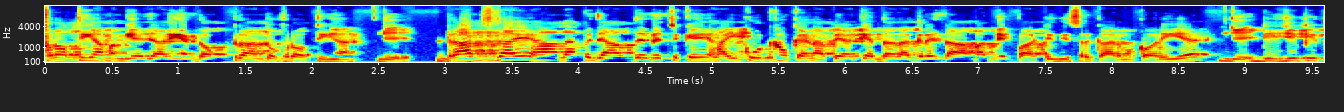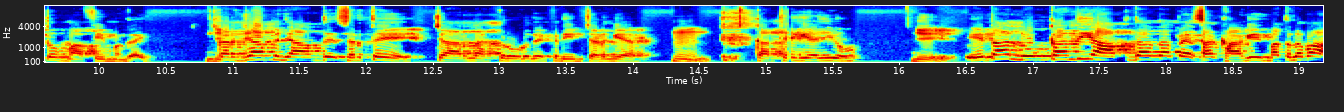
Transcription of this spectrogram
ਫਰੋਤੀਆਂ ਮੰਗੀਆਂ ਜਾ ਰਹੀਆਂ ਡਾਕਟਰਾਂ ਤੋਂ ਫਰੋਤੀਆਂ। ਜੀ। ਡਰੱਗਸ ਦਾ ਇਹ ਹਾਲ ਹੈ ਪੰਜਾਬ ਦੇ ਵਿੱਚ ਕਿ ਹਾਈ ਕੋਰਟ ਨੂੰ ਕਹਿਣਾ ਪਿਆ ਕਿ ਇਦਾਂ ਲੱਗ ਰਿਹਾ ਤਾਂ ਆਮ ਆਦਮੀ ਪਾਰਟੀ ਦੀ ਸਰਕਾਰ ਮਕੌਰੀ ਹੈ ਜੀ। ਡੀਜੀਪੀ ਤੋਂ ਮਾਫੀ ਮੰਗਾਈ। ਕਰਜ਼ਾ ਪੰਜਾਬ ਦੇ ਸਿਰ ਤੇ 4 ਲੱਖ ਕਰੋੜ ਦੇ ਕਰੀਬ ਚੜ ਗਿਆ। ਹੂੰ। ਕਾਥੇ ਗਿਆ ਜੀ ਉਹ। ਜੀ। ਇਹ ਤਾਂ ਲੋਕਾਂ ਦੀ ਆਪਦਾ ਦਾ ਪੈਸਾ ਖਾ ਗਏ ਮਤਲਬ ਆ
